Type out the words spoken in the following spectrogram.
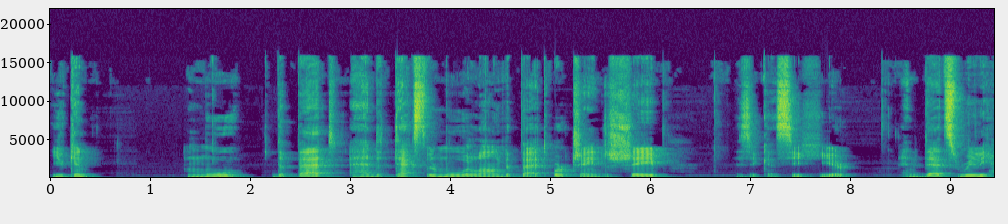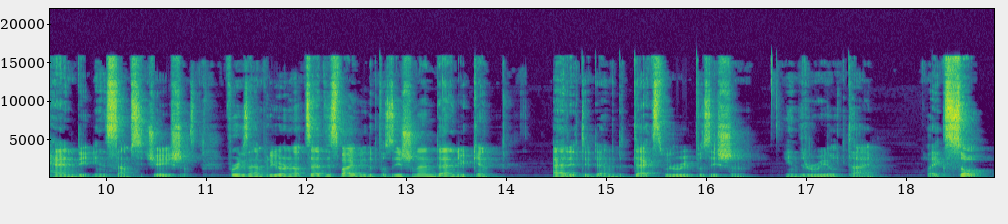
you can move the pad and the text will move along the pad or change the shape as you can see here. And that's really handy in some situations. For example, you're not satisfied with the position and then you can edit it and the text will reposition in the real time, like so.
